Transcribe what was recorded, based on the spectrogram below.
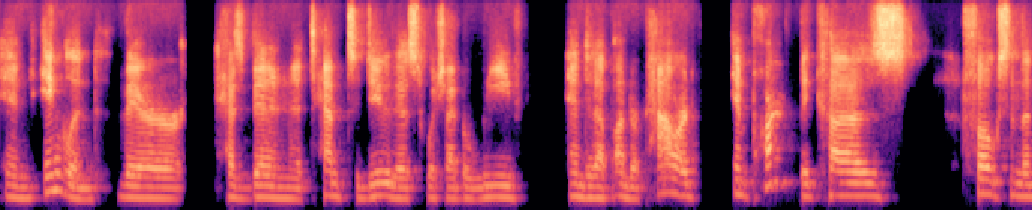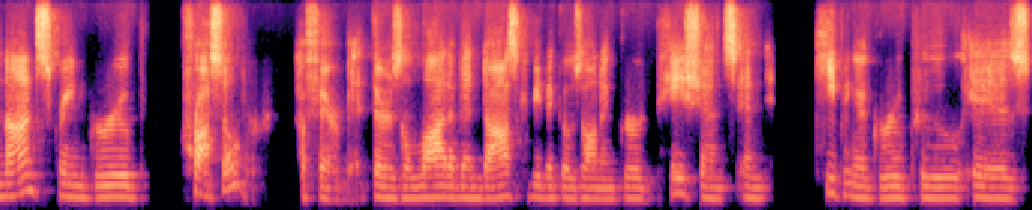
In England, there has been an attempt to do this, which I believe ended up underpowered, in part because folks in the non screen group cross over a fair bit. There's a lot of endoscopy that goes on in GERD patients, and keeping a group who is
